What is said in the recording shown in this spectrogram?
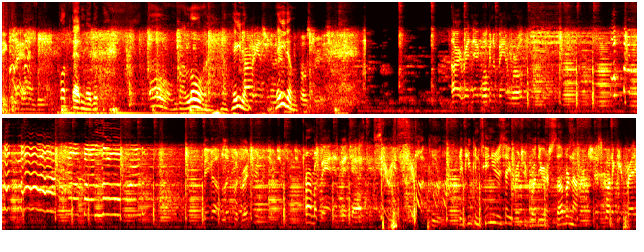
big fat. Fuck that nigga. Oh my lord, I hate him. Power Hate him. All right, redneck. Welcome to Band World. oh, Big up, Liquid Richard. Perma ban his bitch ass. Serious. Fuck you. If you continue to say Richard, whether you're a sub or not, I'm just gonna get ready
